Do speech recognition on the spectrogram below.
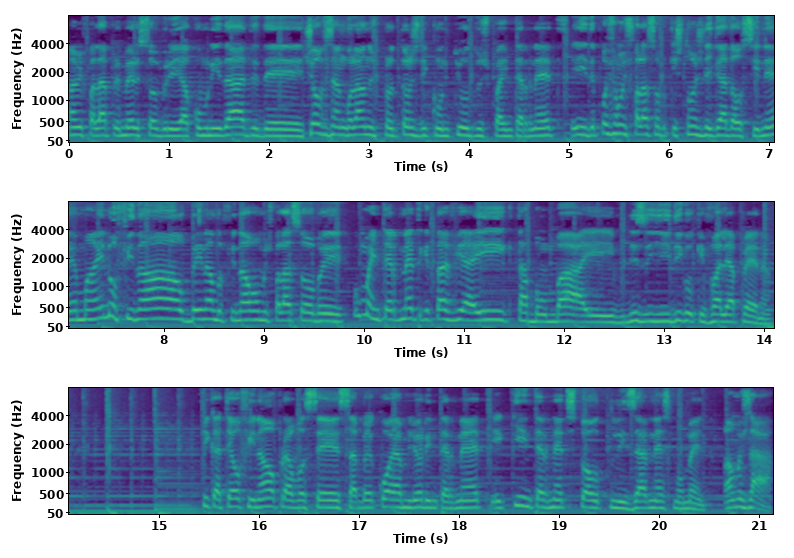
Vamos falar primeiro sobre a comunidade de jovens angolanos produtores de conteúdos para a internet e depois vamos falar sobre questões ligadas ao cinema e no final, bem lá no final, vamos falar sobre uma internet que está aí, que está bombar e, e digo que vale a pena. Fica até o final para você saber qual é a melhor internet e que internet estou a utilizar nesse momento. Vamos lá!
